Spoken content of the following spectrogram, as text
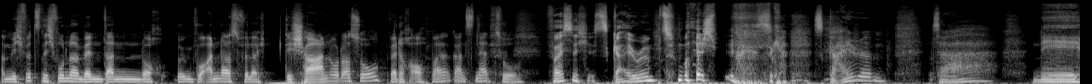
Mich würde es nicht wundern, wenn dann noch irgendwo anders, vielleicht Deshan oder so, wäre doch auch mal ganz nett. So Ich weiß nicht, Skyrim zum Beispiel. Sky Skyrim, da, nee,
